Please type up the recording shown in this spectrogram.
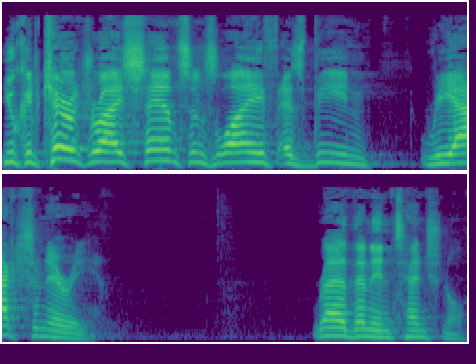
You could characterize Samson's life as being reactionary rather than intentional.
